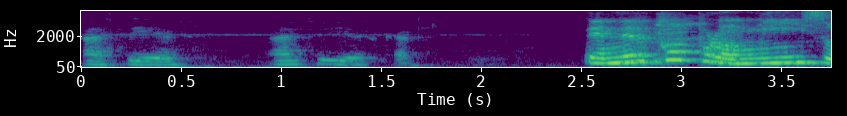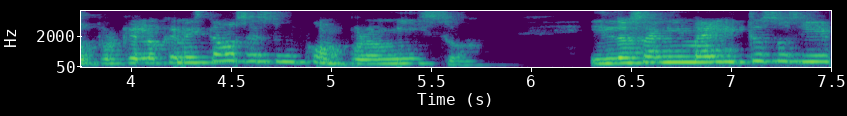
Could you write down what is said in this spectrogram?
Así es, así es, Carlos. Tener compromiso, porque lo que necesitamos es un compromiso. Y los animalitos, o sea,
